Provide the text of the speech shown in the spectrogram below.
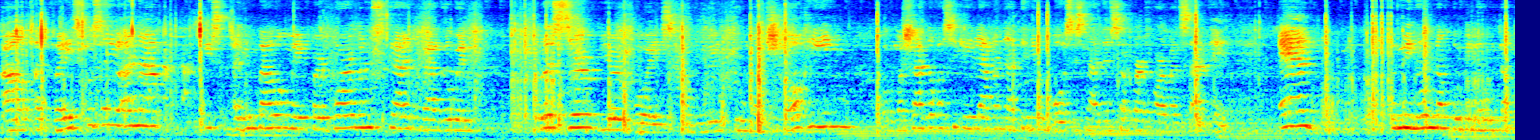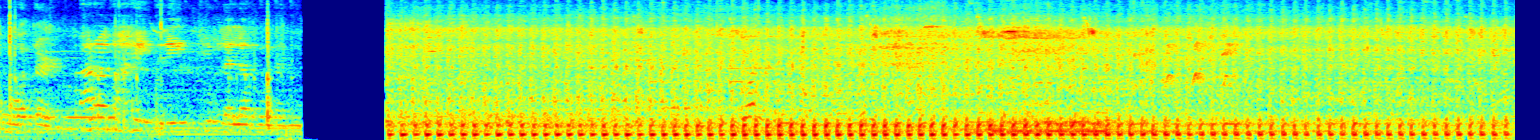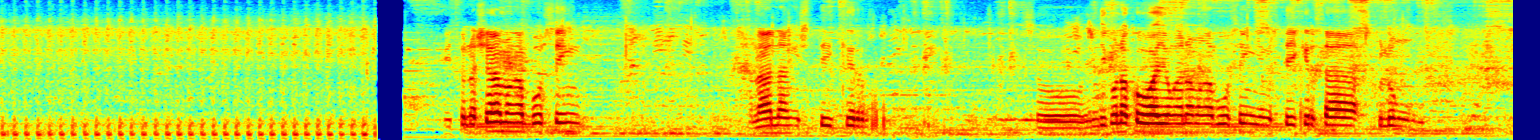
Ang advice ko sa'yo, anak, is, halimbawa may performance ka gagawin, reserve your voice. Avoid too much talking. Huwag masyado kasi kailangan natin yung boses natin sa performance natin. And, uminom ng uminom ng water para ma-hydrate yung lalamunan mo. Ito na siya mga bossing. Wala nang sticker. So, hindi ko nakuha yung ano mga bossing, yung sticker sa kulong.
